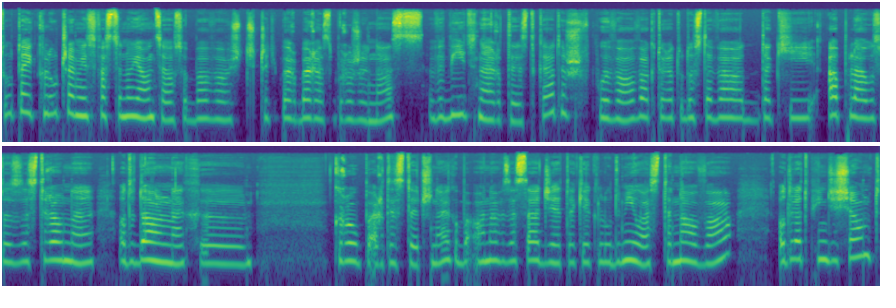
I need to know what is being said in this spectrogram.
Tutaj kluczem jest fascynująca osobowość, czyli Barbara Zbrożyna, wybitna artystka, też wpływowa, która tu dostawała taki aplauz ze strony oddolnych y, grup artystycznych, bo ona w zasadzie, tak jak Ludmiła Stanowa, od lat 50.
